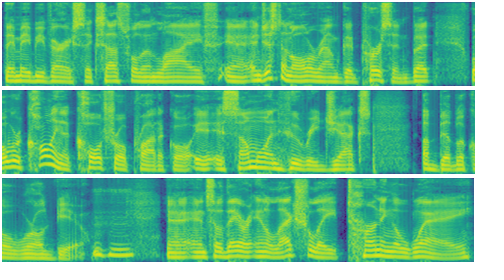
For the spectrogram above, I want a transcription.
they may be very successful in life, and, and just an all around good person. But what we're calling a cultural prodigal is, is someone who rejects a biblical worldview. Mm-hmm. And so they are intellectually turning away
